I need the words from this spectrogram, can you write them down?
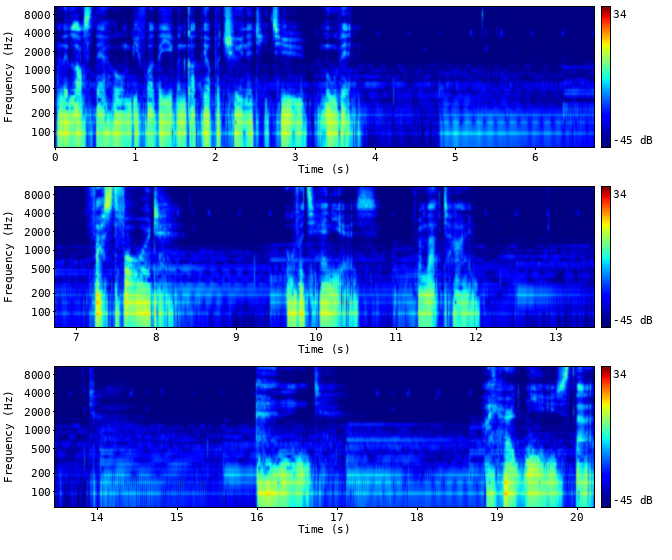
and they lost their home before they even got the opportunity to move in. Fast forward over 10 years from that time. And I heard news that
